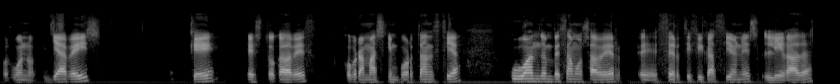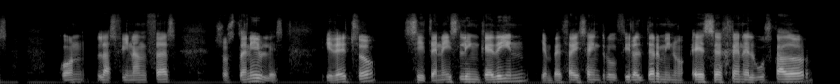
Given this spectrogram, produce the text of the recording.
Pues bueno, ya veis que esto cada vez cobra más importancia cuando empezamos a ver eh, certificaciones ligadas con las finanzas sostenibles. Y de hecho, si tenéis LinkedIn y empezáis a introducir el término ESG en el buscador,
